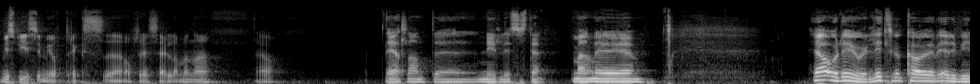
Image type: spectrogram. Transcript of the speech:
Vi spiser mye oppdretts, eh, oppdrett selv, men eh, ja. Det er et eller annet eh, nydelig system. Men eh, Ja, og det er jo litt hva er det vi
